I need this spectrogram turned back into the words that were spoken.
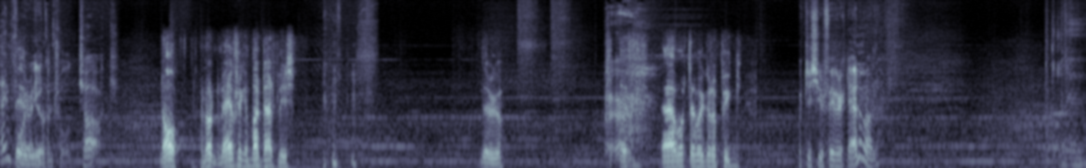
Time There for we a go. controlled shock. No, not everything about that, please. there we go. F. Uh, what am I gonna ping? What is your favorite animal? Blue,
